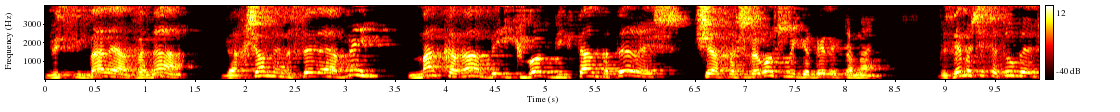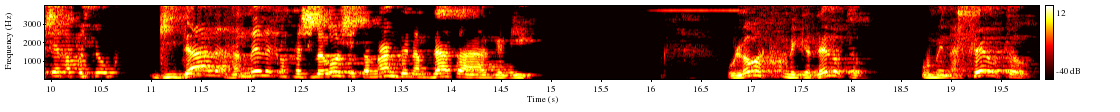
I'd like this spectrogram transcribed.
וסיבה להבנה, ועכשיו ננסה להבין מה קרה בעקבות בגתן ותרש שאחשורוש מגדל את המן. וזה מה שכתוב בהמשך הפסוק, גידל המלך אחשורוש את המן בן עמדת האגגי. הוא לא רק מגדל אותו, הוא מנסה אותו,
